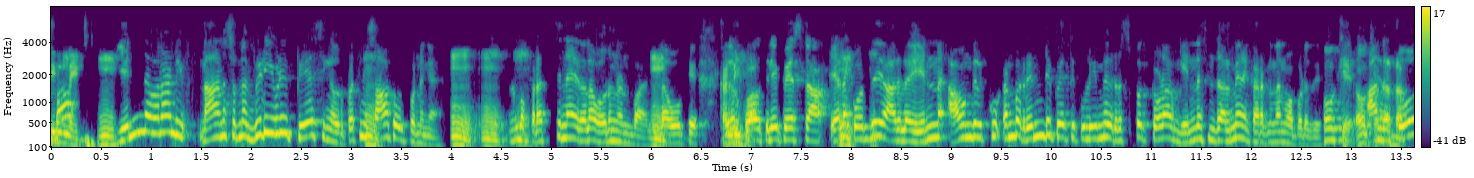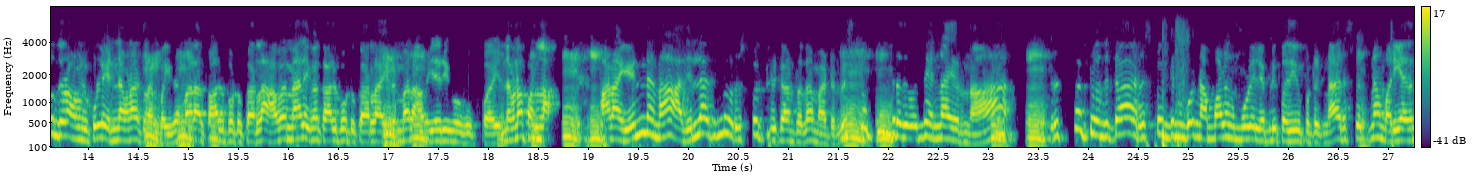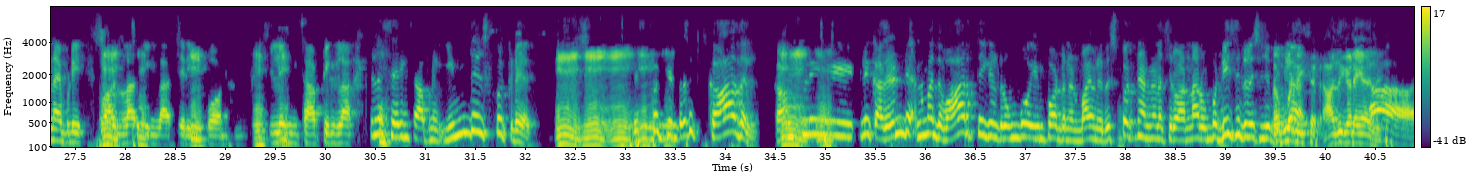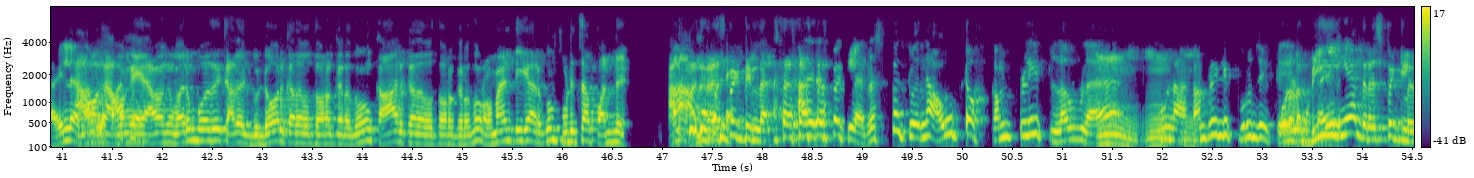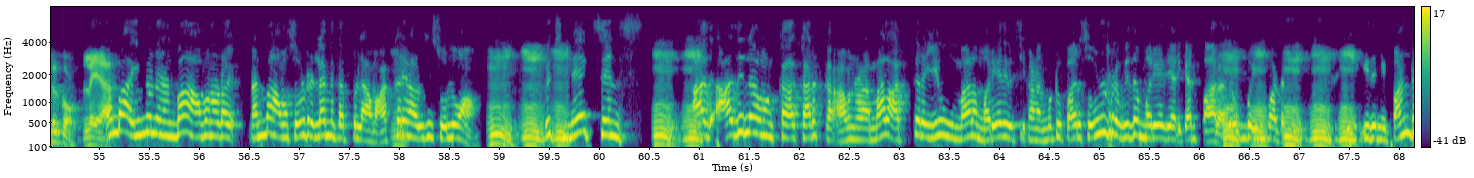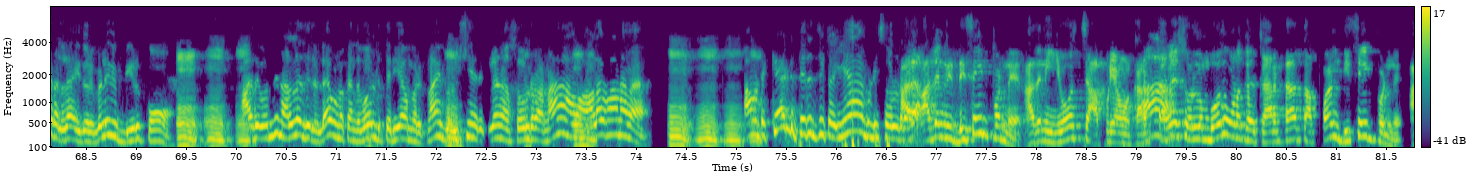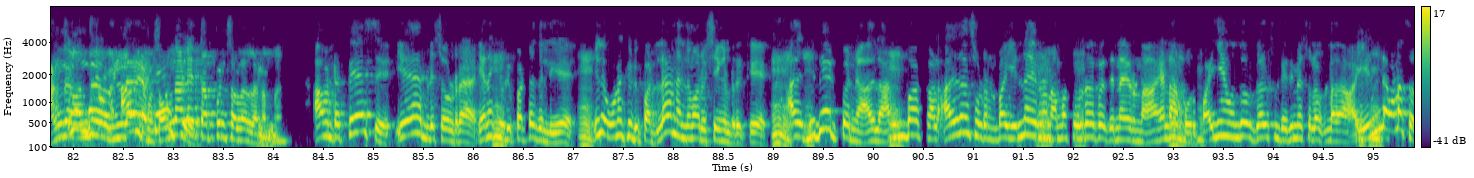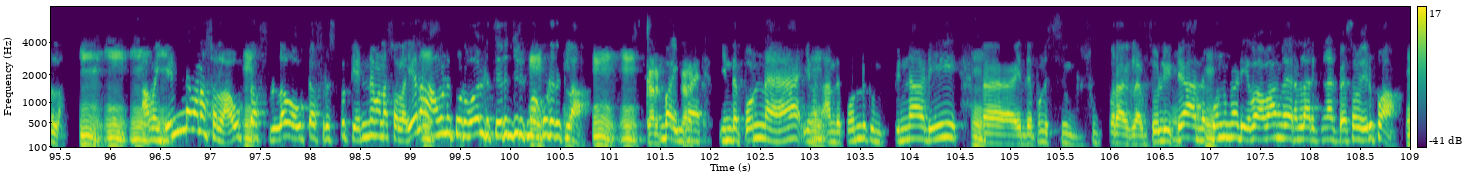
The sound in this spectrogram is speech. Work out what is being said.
என்ன வேணா நீ நான் சொன்ன விடிய விடிய பேசுங்க. ஒரு பிரச்சனை. சார்ட் அவுட் பண்ணுங்க. நம்ம. பிரச்சனை இதெல்லாம் வரும் நண்பா. இல்ல ஓகே. கோவத்திலேயே பேசிட்டான். எனக்கு வந்து அதுல என்ன அவங்களுக்கு நண்பா ரெண்டு பேத்துக்குள்ளயுமே ரெஸ்பெக்டோட அவங்க என்ன செஞ்சாலுமே எனக்கு கரெக்ட் தான் படுது. அந்த சுதந்திரம் அவங்களுக்குள்ள என்ன வேணா இருக்கலாம் இவன் மேல கால் போட்டு உட்காரலாம் அவன் மேல இவன் கால் போட்டு உட்காரலாம் இவன் மேல அவன் ஏறி என்ன வேணா பண்ணலாம். ஆனா என்னன்னா அது எல்லாத்துக்குமே ரெஸ்பெக்ட் இருக்கான்றதா மேட்டர். ரெஸ்பெக்ட்ன்றது வந்து என்ன ஆயிரும்னா. ரெஸ்பெக்ட் வந்துட்டா ரெஸ்பெக்ட் போது நம்மளுங்க மூலையில எப்படி பதிவு போட்டுருக்குன்னா ரெஸ்பெக்ட்னா மரியாதைனா எப்படி? நல்லா இருக்கீங்களா? சரி. போனேன் ம். இல்ல நீங்க சாப்பிட்டீங்களா? இல்ல சரிங்க சாப்பிடுங்க. இந்த ரெஸ்பெக்ட் கிடையாது. ரெஸ்பெக்ட்ன்றது காதல். கம்ப்ளீட்லி அது ரெண்டு நம்ம இந்த வார்த்தைகள் ரொம்ப இம்பார்ட்டன்ட் இவன் ரெஸ்பெக்ட் என்ன நினைச்சிருவான்னா ரொம்ப டீசென்ட் ரிலேஷன்ஷிப். அது கிடையாது. இல்ல அவங்க அவங்க அவங்க வரும்போது கதை டோர் கதவை திறக்கிறதும் கார் கதவை திறக்கிறதும் ரொமான்டிக்கா இருக்கும். புடிச்சா பண்ணு. ரெஸ்பெக்ட் வந்து அவுட் ஆஃப் கம்ப்ளீட் லவ்ல ம். கம்ப்ளீட்லி புரிஞ்சுக்கிட்டு அந்த ரெஸ்பெக்ட்ல இருக்கும் நண்பா இன்னொன்னு நண்பா அவனோட நண்பா அவன் சொல்ற எல்லாமே தப்பு இல்ல. அவன் அக்கறை விஷயம் சொல்லுவான். விச் மேக் சென்ஸ் அதுல அவன் கரெக்ட் அவனோட மேல அக்கறையும் உன் மேல மரியாதை வச்சிருக்கானு மட்டும் பாரு சொல்ற விதம் மரியாதையா இருக்கான்னு பாரு. ரொம்ப இம்பார்ட்டன்ட் இது நீ பண்றல இது ஒரு விளைவு இப்படி இருக்கும். அது வந்து நல்லது இல்ல. உனக்கு அந்த வேர்ல்டு தெரியாம இருக்கலாம். இப்ப. விஷயம் இருக்குல்ல நான் சொல்றானா அவன். அழகானவன். அவன்கிட்ட கேட்டு தெரிஞ்சுக்க. ஏன் இப்படி சொல்ற? அத- நீ டிசைட் பண்ணு. அத நீ யோசிச்சு அப்படி அவன் கரெக்டாவே சொல்லும் போது உனக்கு கரெக்டா தப்பான்னு டிசைட் பண்ணு. அங்க வந்து இல்ல சொன்னாலே. தப்புன்னு சொல்லல நம்ம. அவன்கிட்ட பேசு. ஏன் இப்படி சொல்ற? எனக்கு இப்படி பட்டது இல்லையே. இல்ல உனக்கு இப்படி பட்டல இந்த மாதிரி விஷயங்கள் இருக்கு. அதை. டிபேட் பண்ணு. அதுல அன்பா கல அதுதான் சொல்றேன்பா என்ன ஆயிரும் நம்ம சொல்றத பத்தி என்ன ஆயிரும்னா ஏன்னா ஒரு பையன் வந்து ஒரு கேர்ள் ஃபிரெண்ட் எதுவுமே சொல்லக்கூடாது? என்ன வேணா சொல்லலாம். அவன் என்ன வேணா சொல்லலாம். Out of love out of respect என்ன வேணா சொல்லலாம். ஏன்னா. அவனுக்கு ஒரு வேர்ல்டு தெரிஞ்சிருக்குமா கூட இருக்கலாம். இந்த பொண்ண இவன். அந்த பொண்ணுக்கு பின்னாடி இந்த பொண்ணு சூப்பரா இருக்குல்ல அப்படி சொல்லிட்டு அந்த. பொண்ணு முன்னாடி "வா, வாங்க நல்லா இருக்கீங்களா பேச இருப்பான்.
